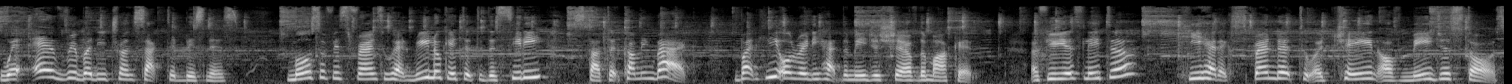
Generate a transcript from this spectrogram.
where everybody transacted business. Most of his friends who had relocated to the city started coming back, but he already had the major share of the market. A few years later, he had expanded to a chain of major stores.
